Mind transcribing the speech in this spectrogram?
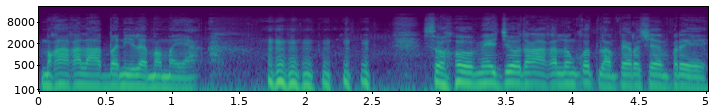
makakalaban nila mamaya. so medyo nakakalungkot lang pero syempre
